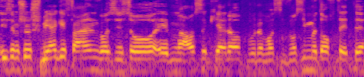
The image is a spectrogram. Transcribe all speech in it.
ist ihm schon schwer gefallen, was ich so eben rausgekehrt habe oder was, was ich mir gedacht hätte.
